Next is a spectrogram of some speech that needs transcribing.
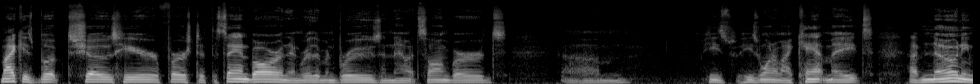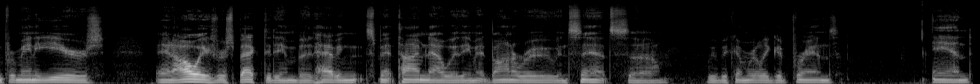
Mike has booked shows here first at the Sandbar and then Rhythm and Brews and now at Songbirds. Um, he's he's one of my campmates. I've known him for many years and I always respected him, but having spent time now with him at Bonnaroo and since, uh, we've become really good friends. And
